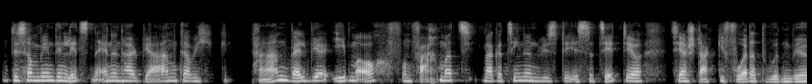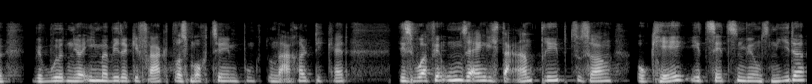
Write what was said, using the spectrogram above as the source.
Und das haben wir in den letzten eineinhalb Jahren, glaube ich, getan, weil wir eben auch von Fachmagazinen wie die SAZ ja sehr stark gefordert wurden. Wir, wir wurden ja immer wieder gefragt, was macht ihr in puncto Nachhaltigkeit? Das war für uns eigentlich der Antrieb zu sagen, okay, jetzt setzen wir uns nieder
